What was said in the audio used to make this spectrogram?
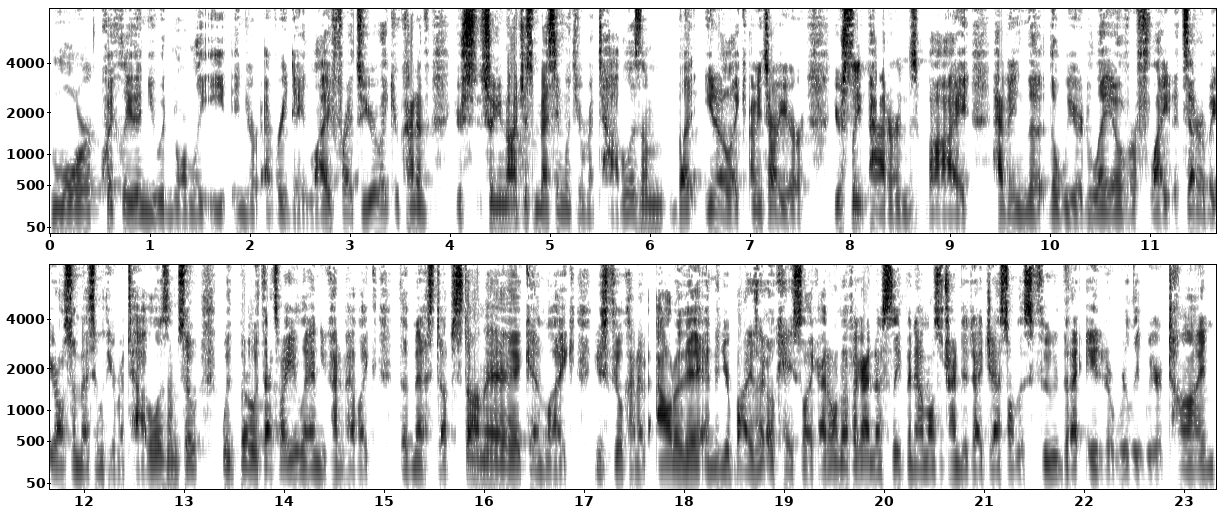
more quickly than you would normally eat in your everyday life, right? So you're like, you're kind of, you're, so you're not just messing with your metabolism, but you know, like, I mean, sorry, your, your sleep patterns by having the, the weird layover flight, et cetera, but you're also messing with your metabolism. So with both, that's why you land, you kind of have like the messed up stomach and like you just feel kind of out of it. And then your body's like, okay, so like, I don't know if I got enough sleep and I'm also trying to digest all this food that I ate at a really weird time.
